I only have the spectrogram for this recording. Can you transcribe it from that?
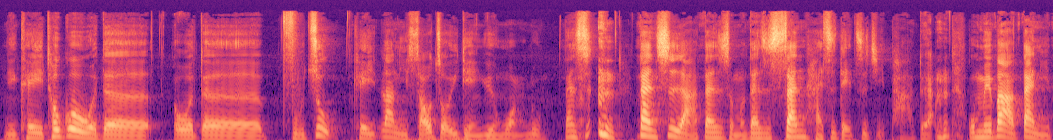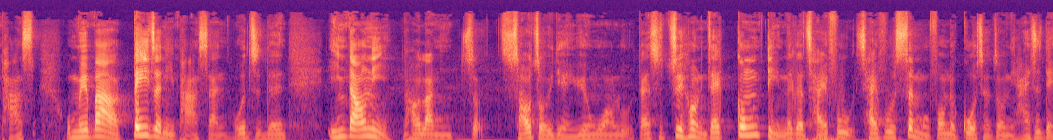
你可以透过我的我的辅助，可以让你少走一点冤枉路。但是，但是啊，但是什么？但是山还是得自己爬，对啊，我没办法带你爬，我没办法背着你爬山，我只能。引导你，然后让你走少走一点冤枉路，但是最后你在攻顶那个财富财富圣母峰的过程中，你还是得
